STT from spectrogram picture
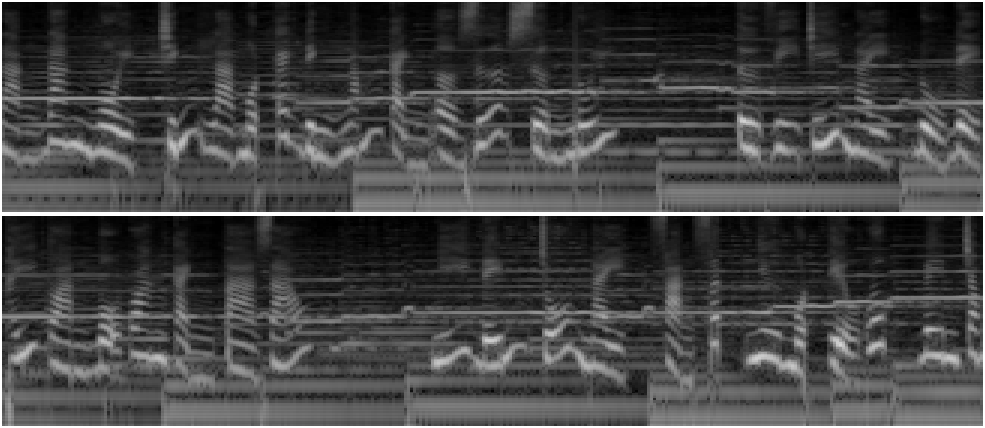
nàng đang ngồi chính là một cái đình ngắm cảnh ở giữa sườn núi. Từ vị trí này đủ để thấy toàn bộ quang cảnh tà giáo. Nghĩ đến chỗ này phản phất như một tiểu quốc, bên trong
